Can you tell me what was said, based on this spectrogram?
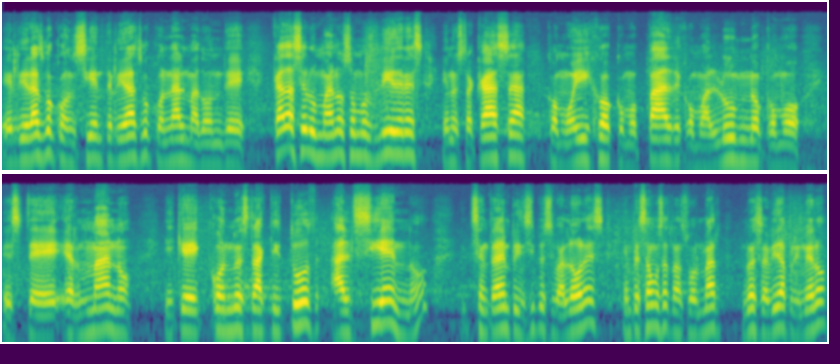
el liderazgo consciente, el liderazgo con alma, donde cada ser humano somos líderes en nuestra casa, como hijo, como padre, como alumno, como este, hermano, y que con nuestra actitud al 100, ¿no? centrada en principios y valores, empezamos a transformar nuestra vida primero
